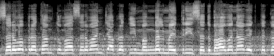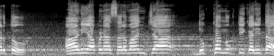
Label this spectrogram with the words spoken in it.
सर्वप्रथम तुम्हा सर्वांच्या प्रती मंगलमैत्री सद्भावना व्यक्त करतो आणि आपणा सर्वांच्या दुःखमुक्तीकरिता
